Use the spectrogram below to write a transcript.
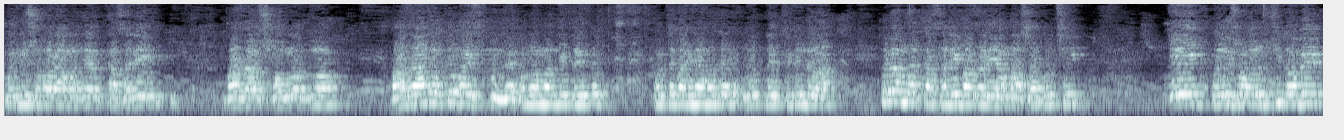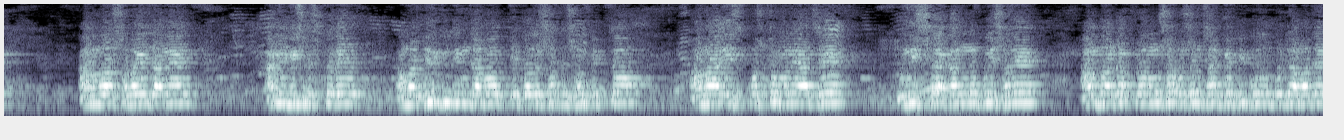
কর্মী সভাটা আমাদের কাছারি বাজার সংলগ্ন বাজার অথবা স্কুল। এখন আমরা নির্ধারিত করতে পারিনি আমাদের নেতৃবৃন্দরা। তবে আমরা কাছারি বাজারে আমরা আশা করছি এই কর্মী সভা অনুষ্ঠিত হবে। আমরা সবাই জানেন, আমি বিশেষ করে আমরা দীর্ঘদিন যাবৎ এই দলের সাথে সম্পৃক্ত। আমার স্পষ্ট মনে আছে, উনিশশো একানব্বই সালে আমরা ডক্টর মুশাফ হোসেন স্যারকে বিপুল ভোটে আমাদের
